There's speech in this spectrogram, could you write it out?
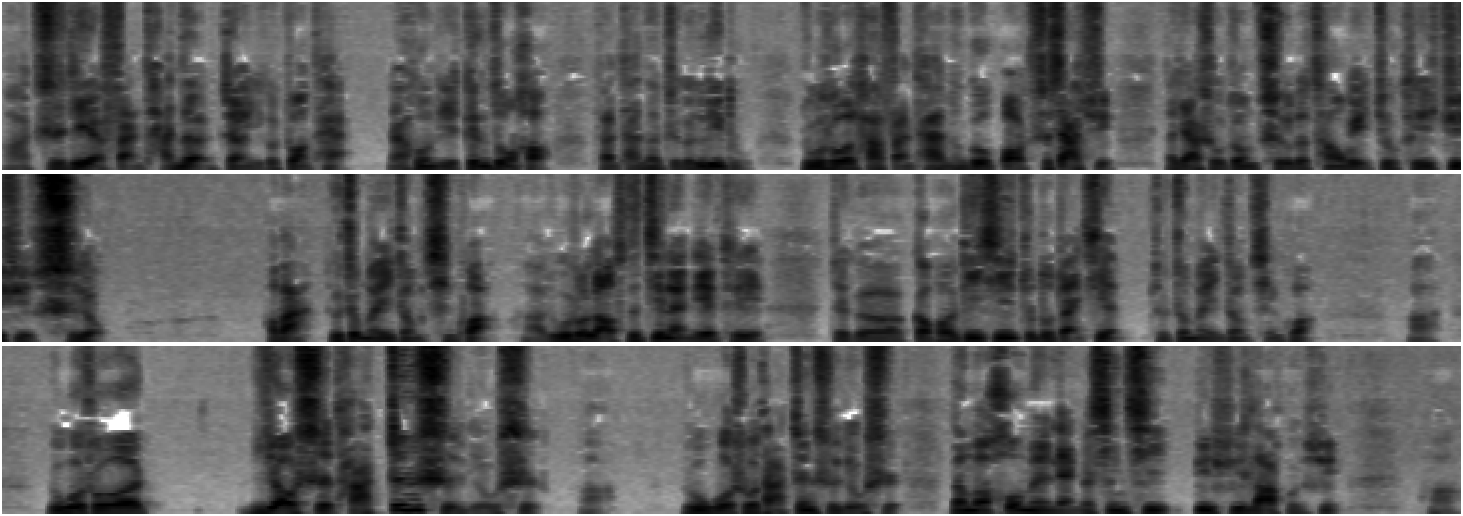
啊止跌反弹的这样一个状态。然后你跟踪好反弹的这个力度，如果说它反弹能够保持下去，大家手中持有的仓位就可以继续持有，好吧？就这么一种情况啊。如果说老司机呢，你也可以这个高抛低吸做做短线，就这么一种情况啊。如果说要是它真是牛市，如果说它真是牛市，那么后面两个星期必须拉回去啊，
